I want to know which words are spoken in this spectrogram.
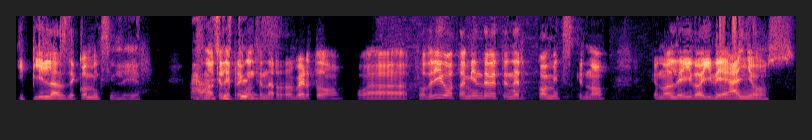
y pilas de cómics sin leer. Ah, no que le pregunten a Roberto o a Rodrigo, también debe tener cómics que no, que no ha leído ahí de años.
